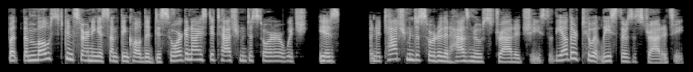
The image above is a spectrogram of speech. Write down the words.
But the most concerning is something called the disorganized attachment disorder, which is an attachment disorder that has no strategy. So the other two, at least there's a strategy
